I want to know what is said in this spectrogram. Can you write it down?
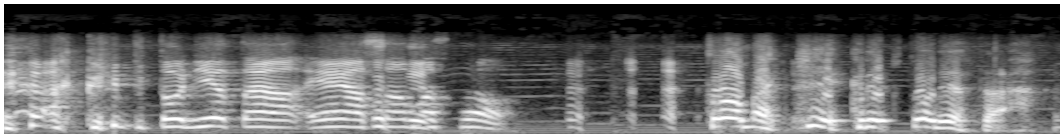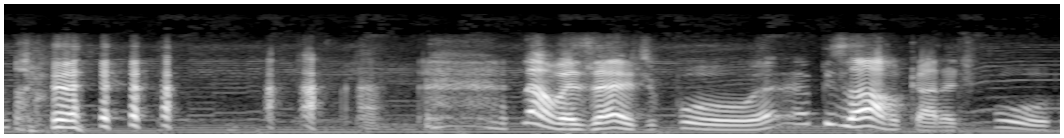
A Kryptonita é a salvação. Toma aqui, Kryptonita! Não, mas é, tipo, é, é bizarro, cara. Tipo,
